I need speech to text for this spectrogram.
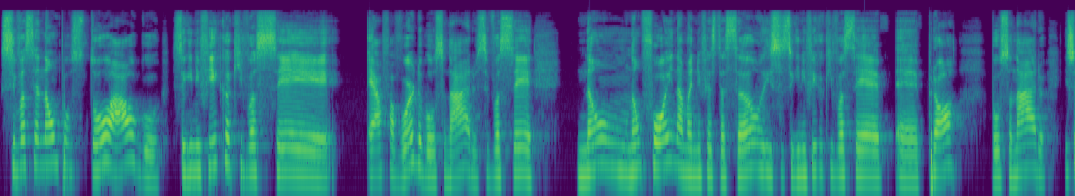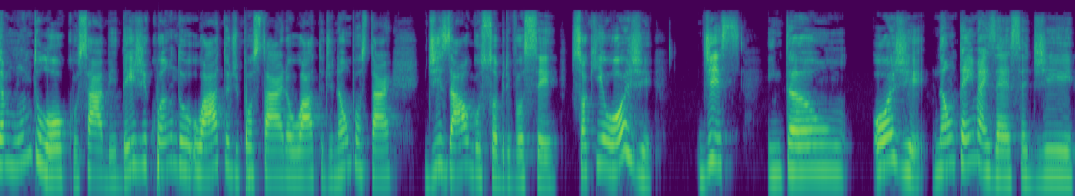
Se você não postou algo, significa que você é a favor do Bolsonaro? Se você não, não foi na manifestação, isso significa que você é, é pró Bolsonaro, isso é muito louco, sabe? Desde quando o ato de postar ou o ato de não postar diz algo sobre você. Só que hoje diz. Então, hoje não tem mais essa de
